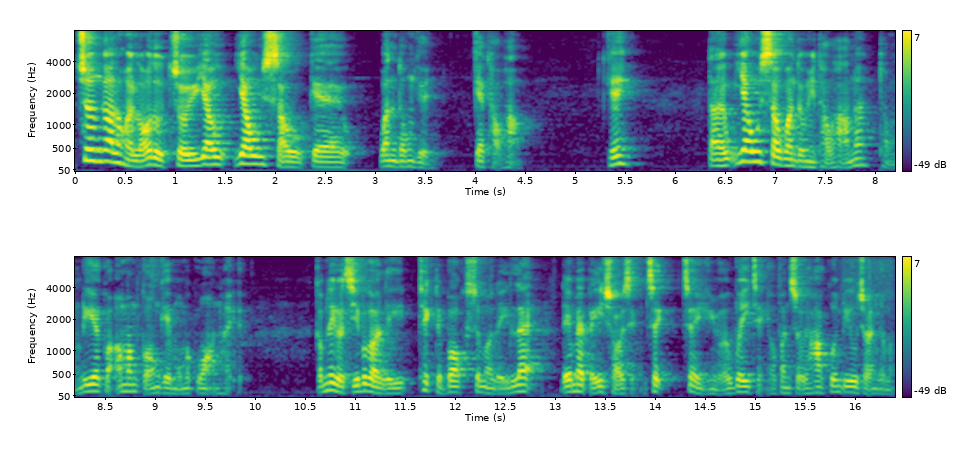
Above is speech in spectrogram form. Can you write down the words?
張家朗係攞到最優優秀嘅運動員嘅頭銜，OK。但係優秀運動員頭銜咧，同呢一個啱啱講嘅冇乜關係嘅。咁呢個只不過係你 tick the box 啫嘛，你叻，你有咩比賽成績，即係原來 waiting 有分數，客觀標準噶嘛。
